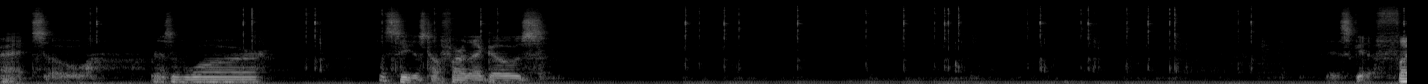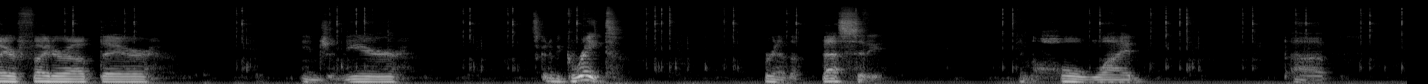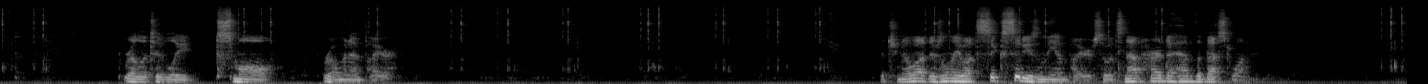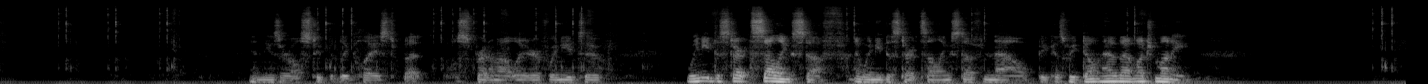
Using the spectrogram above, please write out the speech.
Alright, so reservoir. Let's see just how far that goes. Let's get a firefighter out there. Engineer. It's going to be great. We're going to have the best city in the whole wide, uh, relatively small Roman Empire. But you know what? There's only about six cities in the empire, so it's not hard to have the best one. And these are all stupidly placed, but we'll spread them out later if we need to. We need to start selling stuff, and we need to start selling stuff now, because we don't have that much money.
